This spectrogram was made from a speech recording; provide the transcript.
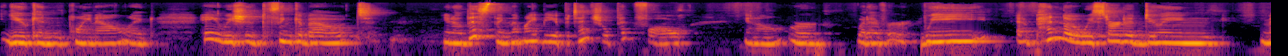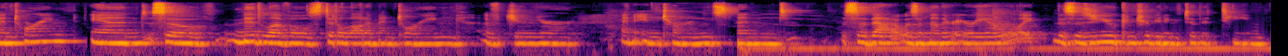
You can point out, like, hey, we should think about, you know, this thing that might be a potential pitfall you know, or whatever. We at Pendo we started doing mentoring, and so mid levels did a lot of mentoring of junior and interns, and so that was another area where like this is you contributing to the team.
